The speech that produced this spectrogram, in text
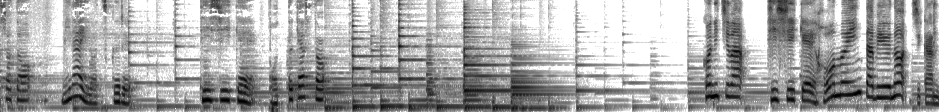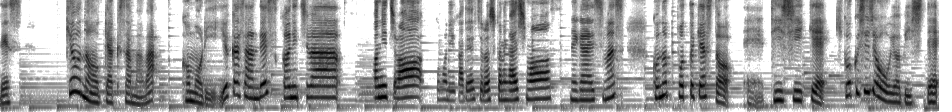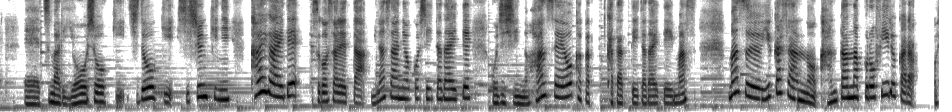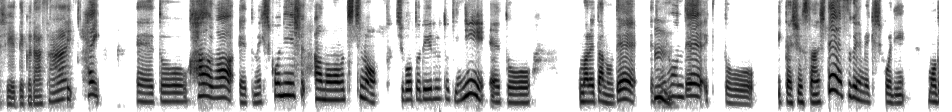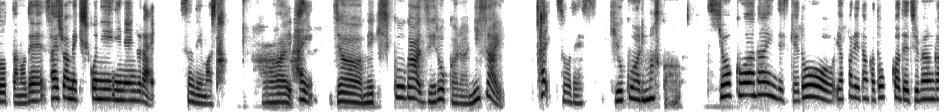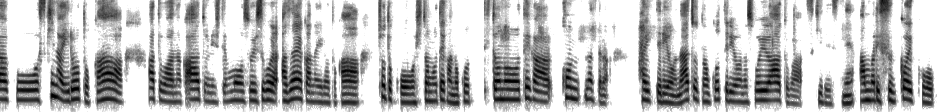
場所と未来を作る。TCK ポッドキャストこんにちは。TCK ホームインタビューの時間です。今日のお客様は小森ゆかさんです。こんにちは。こんにちは。小森ゆかです。よろしくお願いしますお願いしますこのポッドキャストえー、TCK 帰国子女をお呼びして、えー、つまり幼少期、指導期、思春期に海外で過ごされた皆さんにお越しいただいて、ご自身の反省を語っていただいています。まず、ゆかさんの簡単なプロフィールから教えてください。はい。えっ、ー、と、母が、えっ、ー、と、メキシコにあの、父の仕事でいるときに、えっ、ー、と、生まれたので、えっと、日本で、えっと、一回出産して、すぐにメキシコに戻ったので、最初はメキシコに2年ぐらい住んでいました。はい。はい。じゃあ、メキシコが0から2歳。はい、そうです。記憶はありますか？記憶はないんですけど、やっぱりなんかどっかで自分がこう好きな色とか、あとはなんかアートにしてもそういうすごい鮮やかな色とか、ちょっとこう人の手が残って、人の手がこん、なんたら入ってるような、ちょっと残ってるような、そういうアートが好きですね。あんまりすっごいこ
